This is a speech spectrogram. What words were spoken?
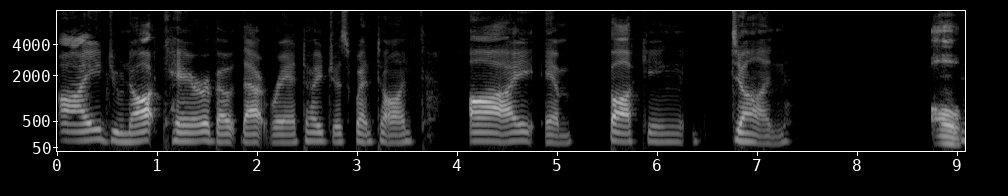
I do not care about that rant I just went on. I am fucking done. Oh,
